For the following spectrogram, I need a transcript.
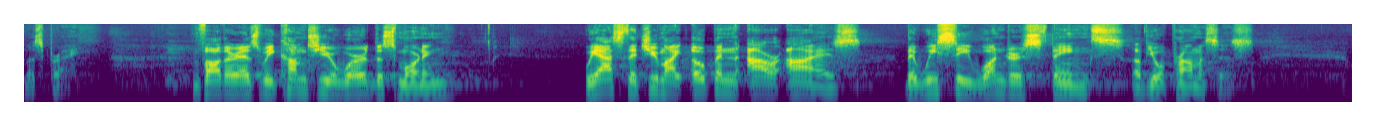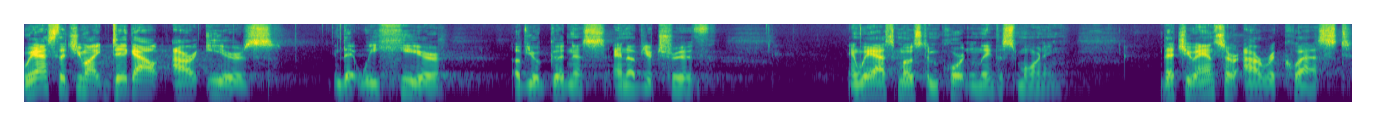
Let's pray. And Father, as we come to your word this morning, we ask that you might open our eyes that we see wondrous things of your promises. We ask that you might dig out our ears, that we hear of your goodness and of your truth. And we ask, most importantly, this morning, that you answer our request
